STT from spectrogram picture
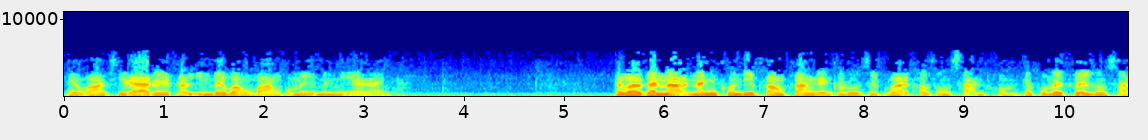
ให้วางศิลาเลิกเอาหินไปวางวางผมไม่เห็นมันมีอะไร แต่ว่าขณะนั้นคนที่ฟังฟังกันเขารู้สึกว่าเขาสงสารผม แต่ผมไม่เคยสงสาร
